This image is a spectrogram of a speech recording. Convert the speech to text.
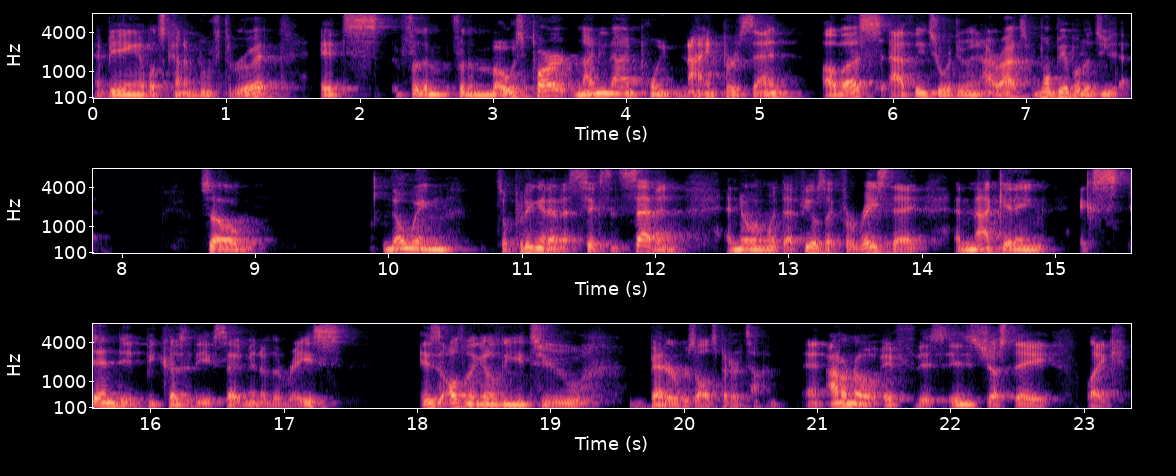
and being able to kind of move through it, it's for the for the most part, 99.9% of us athletes who are doing Hyrox won't be able to do that. So knowing so putting it at a six and seven and knowing what that feels like for race day and not getting extended because of the excitement of the race is ultimately going to lead to better results, better time. And I don't know if this is just a like,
